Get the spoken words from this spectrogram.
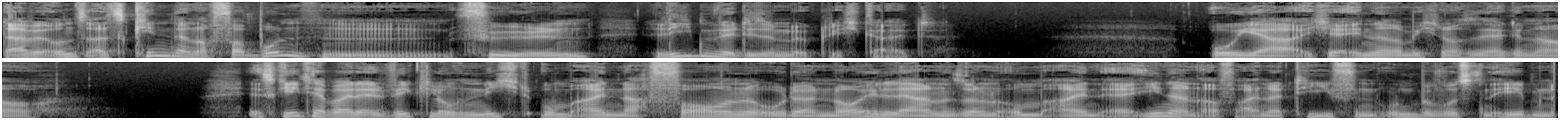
Da wir uns als Kinder noch verbunden fühlen, lieben wir diese Möglichkeit. Oh ja, ich erinnere mich noch sehr genau. Es geht ja bei der Entwicklung nicht um ein nach vorne oder Neulernen, sondern um ein Erinnern auf einer tiefen, unbewussten Ebene.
